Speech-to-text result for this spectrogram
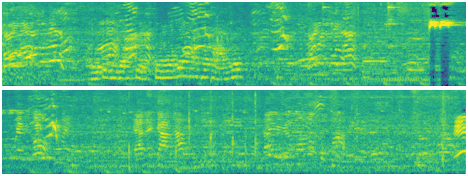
เอาละเร็วแล้วก็มีการเปลี่ยนตัวด้านสนามครับไปเล่นตัวละแข่งโลกแขนในกลางนะได้เยอะนะต้องมากพี่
